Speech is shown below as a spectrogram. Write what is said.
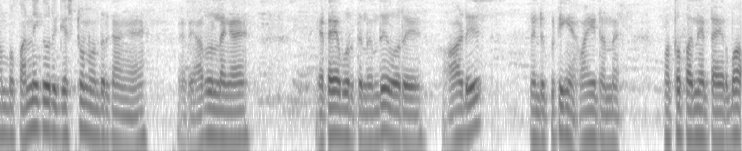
நம்ம பண்ணைக்கு ஒரு கெஸ்ட் ஒன்று வந்திருக்காங்க. வேறு யாரும் இல்லைங்க. எட்டயபுரத்துலேருந்து ஒரு ஆடு ரெண்டு குட்டிங்க வாங்கிட்டு வந்தேன். மொத்தம் பதினெட்டாயிரரூபா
